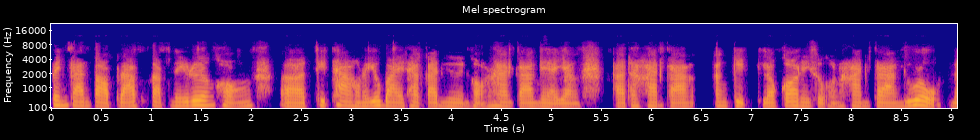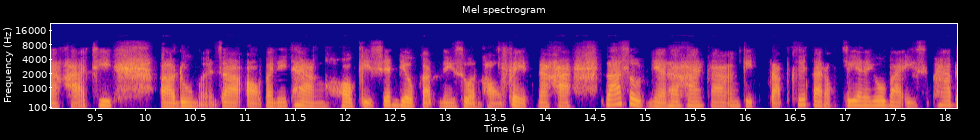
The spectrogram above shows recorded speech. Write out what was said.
เป็นการตอบรับกับในเรื่องของอทิศทางของนโยบายทางการเงินของธนาคารกลางเนี่ยอย่างธนาคารกลางอังกฤษแล้วก็ในส่วนของธนาคารกลางยุโรปนะคะ ที่ดูเหมือนจะออกไปในทางฮอกิเช่นเดียวกับในส่วนของเฟดนะคะ ล่าสุดเนี่ยธนาคารกลางอังกฤษปรับขึ้นอัตาดอกเบี้ยนโยบายอีก 15 เบ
